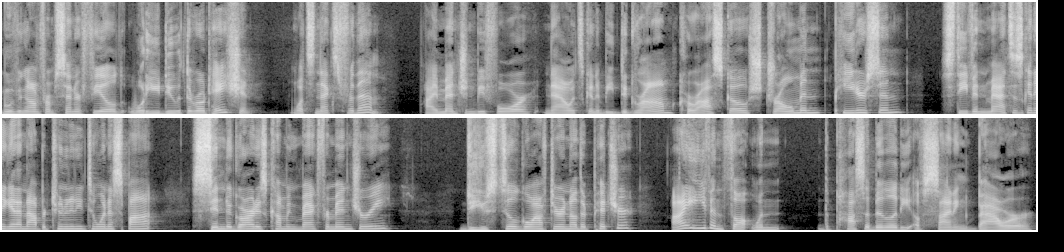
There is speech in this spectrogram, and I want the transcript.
Moving on from center field, what do you do with the rotation? What's next for them? I mentioned before, now it's going to be DeGrom, Carrasco, Stroman, Peterson. Steven Matz is going to get an opportunity to win a spot. Syndergaard is coming back from injury. Do you still go after another pitcher? I even thought when the possibility of signing Bauer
